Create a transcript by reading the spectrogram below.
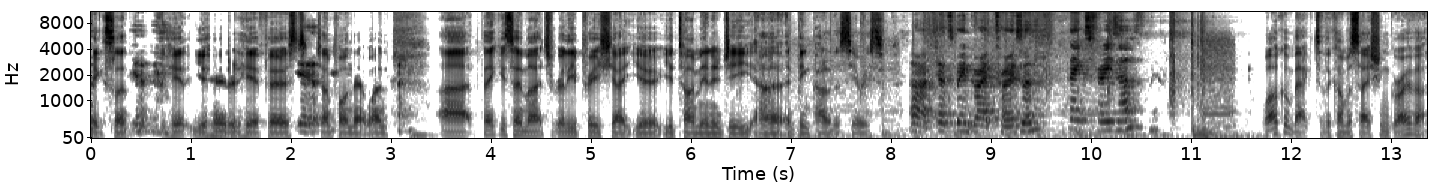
excellent. Yeah. You, heard, you, heard, it here first. Yeah. Jump on that one. Uh, thank you so much. Really appreciate your your time, energy, uh, and being part of the series. All right, that's been great, Fraser. Thanks, Fraser. Welcome back to the conversation, Grover.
